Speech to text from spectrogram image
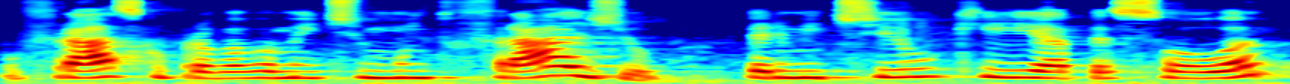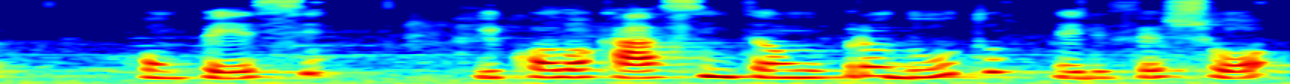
O frasco, provavelmente muito frágil, permitiu que a pessoa rompesse e colocasse então o produto, ele fechou,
